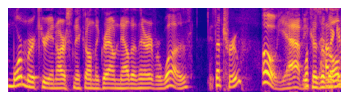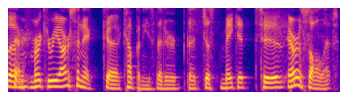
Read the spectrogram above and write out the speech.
more mercury and arsenic on the ground now than there ever was. Is that true? Oh yeah, because of all the there? mercury arsenic uh, companies that are that just make it to aerosol it.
